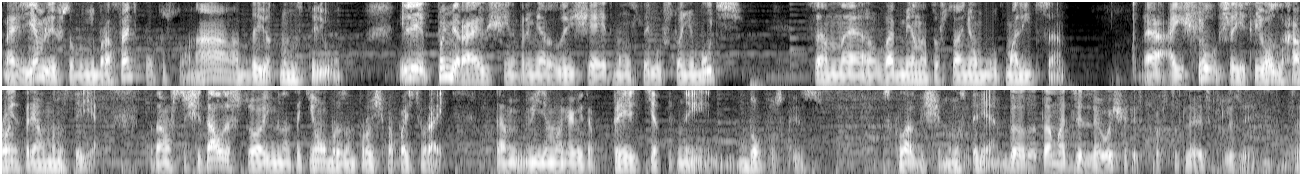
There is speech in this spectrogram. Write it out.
а земли, чтобы не бросать попусту, она отдает монастырю Или помирающий, например, завещает монастырю что-нибудь ценное в обмен на то, что о нем будут молиться. А, а еще лучше, если его захоронят прямо в монастыре. Потому что считалось, что именно таким образом проще попасть в рай. Там, видимо, какой-то приоритетный допуск из, из кладбища монастыря. Да, да, там отдельная очередь просто для этих людей. Да,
